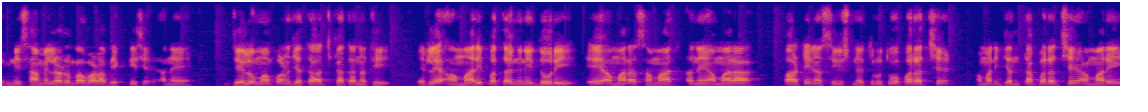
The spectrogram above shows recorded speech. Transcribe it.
એમની સામે લડવાવાળા વ્યક્તિ છે અને જેલોમાં પણ જતા અચકાતા નથી. એટલે અમારી પતંગની દોરી એ અમારા સમાજ અને અમારા પાર્ટીના શીર્ષ નેતૃત્વ પર જ છે, અમારી જનતા પર જ છે, અમારી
